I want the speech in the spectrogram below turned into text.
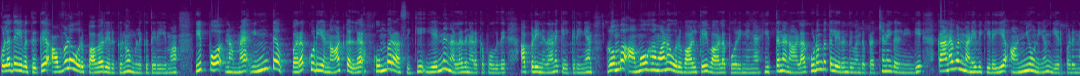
குலதெய்வத்துக்கு அவ்வளோ ஒரு பவர் இருக்குன்னு உங்களுக்கு தெரியுமா? இப்போது நம்ம இந்த வரக்கூடிய நாட்களில் கும்பராசிக்கு என்ன நல்லது நடக்க போகுது அப்படின்னு தானே கேட்குறீங்க ரொம்ப அமோகமான ஒரு வாழ்க்கை வாழ போகிறீங்கங்க இத்தனை நாளாக குடும்பத்தில் இருந்து வந்த பிரச்சனைகள் நீங்கி கணவன் மனைவிக்கிடையே அந்யோன்யம் ஏற்படுங்க.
